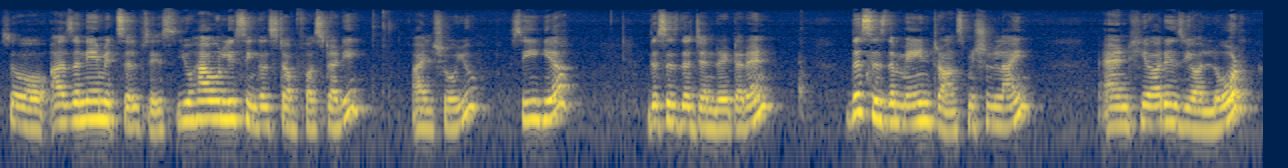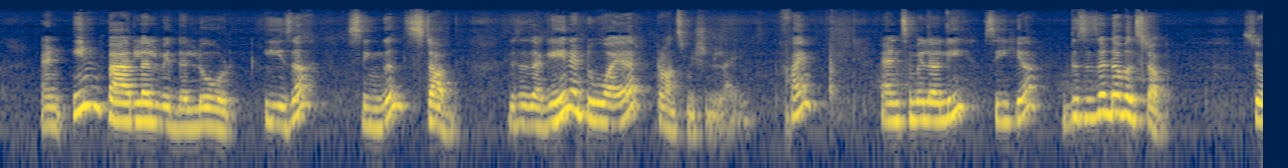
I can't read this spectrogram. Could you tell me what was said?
So, as the name itself says, you have only single stub for study. I'll show you. See here. This is the generator end. This is the main transmission line. And here is your load. And in parallel with the load is a single stub. This is again a two wire transmission line. Fine and similarly see here this is a double stub so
